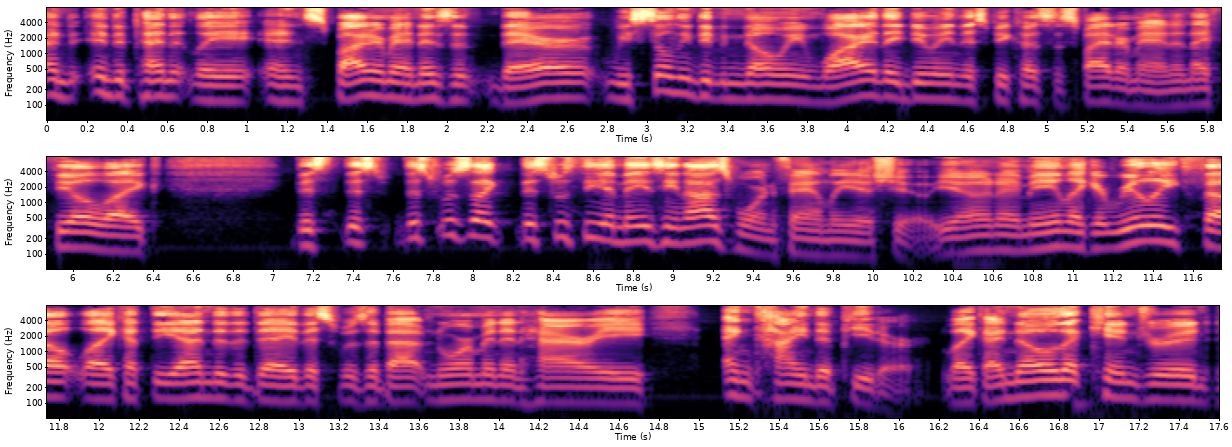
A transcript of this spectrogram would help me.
and independently and Spider-Man isn't there, we still need to be knowing why are they doing this because of Spider-Man. And I feel like this this this was like this was the amazing Osborn family issue. You know what I mean? Like it really felt like at the end of the day, this was about Norman and Harry and kind of Peter. Like I know that Kindred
